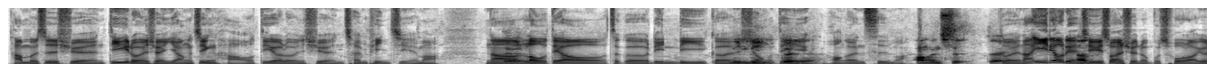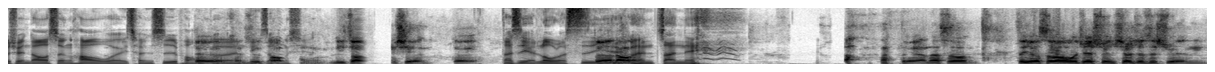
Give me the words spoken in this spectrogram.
他们是选第一轮选杨静豪，第二轮选陈品杰嘛。那漏掉这个林立跟兄弟黄恩赐嘛？黄恩赐，对对。那一六年其实算选的不错了，有选到申浩伟、陈世鹏跟李宗贤。李宗贤，对。但是也漏了四爷跟詹呢。对啊，那时候这有时候我觉得选秀就是选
